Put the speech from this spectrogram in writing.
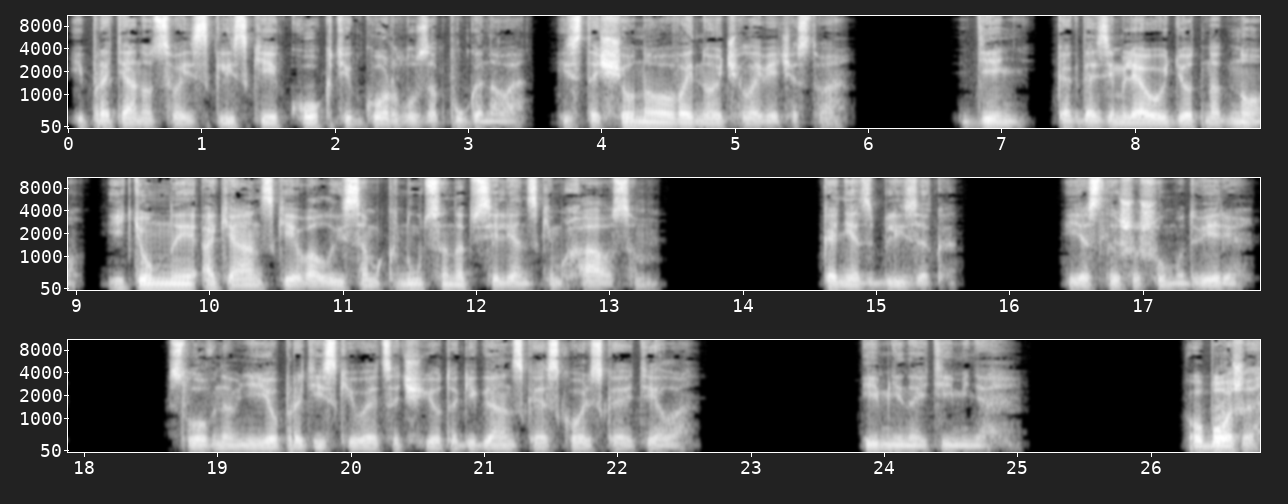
и протянут свои склизкие когти горлу запуганного, истощенного войной человечества. День, когда Земля уйдет на дно, и темные океанские валы сомкнутся над вселенским хаосом. Конец близок. Я слышу шум у двери, словно в нее протискивается чье-то гигантское скользкое тело. Им не найти меня. О боже,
